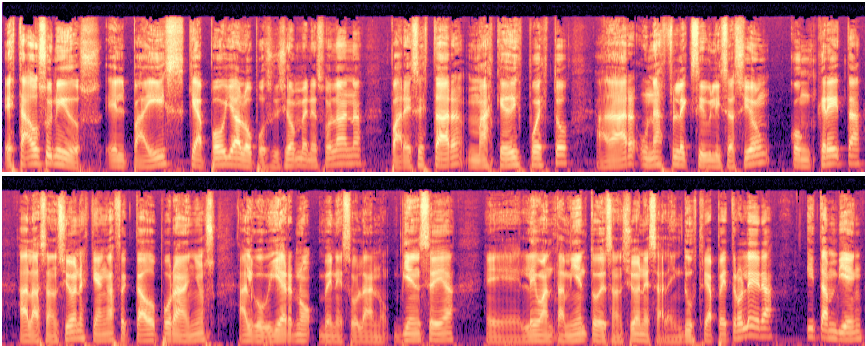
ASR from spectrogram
Estados Unidos, el país que apoya a la oposición venezolana, parece estar más que dispuesto a dar una flexibilización concreta a las sanciones que han afectado por años al gobierno venezolano, bien sea eh, levantamiento de sanciones a la industria petrolera, y también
